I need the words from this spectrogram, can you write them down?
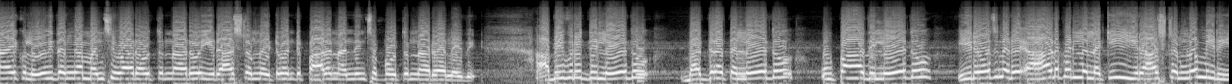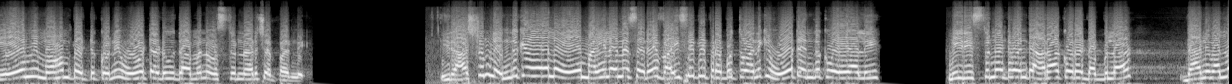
నాయకులు ఏ విధంగా మంచివారు అవుతున్నారో ఈ రాష్ట్రంలో ఎటువంటి పాలన అందించబోతున్నారు అనేది. అభివృద్ధి లేదు భద్రత లేదు ఉపాధి లేదు. ఈ రోజున ఆడపిల్లలకి ఈ రాష్ట్రంలో మీరు ఏమి మొహం పెట్టుకొని ఓటు అడుగుదామని వస్తున్నారు చెప్పండి. ఈ రాష్ట్రంలో ఎందుకు వేయాలి? ఏ మహిళైనా సరే వైసీపీ ప్రభుత్వానికి ఓటు ఎందుకు వేయాలి? మీరు ఇస్తున్నటువంటి అరాకొర డబ్బుల దానివల్ల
